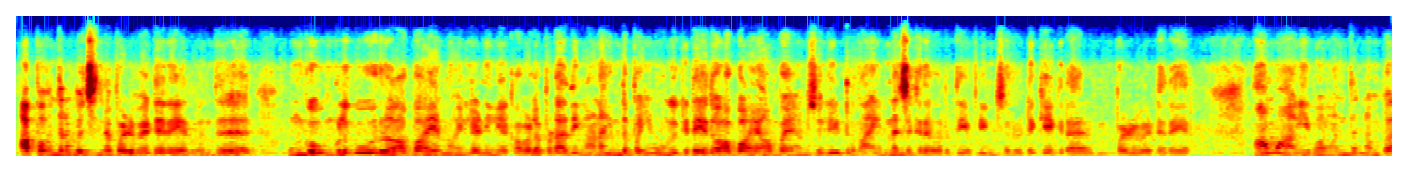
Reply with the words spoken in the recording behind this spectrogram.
அப்போ வந்து நம்ம சின்ன பழுவேட்டரையர் வந்து உங்க உங்களுக்கு ஒரு அபாயமும் இல்லை நீங்க கவலைப்படாதீங்க. ஆனால் இந்த பையன் உங்ககிட்ட ஏதோ அபாயம் அபாயம்னு சொல்லிட்டு இருந்தான். என்ன சக்கரவர்த்தி? அப்படின்னு சொல்லிட்டு கேட்கிறாரு பழுவேட்டரையர். ஆமா இவன் வந்து நம்ம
